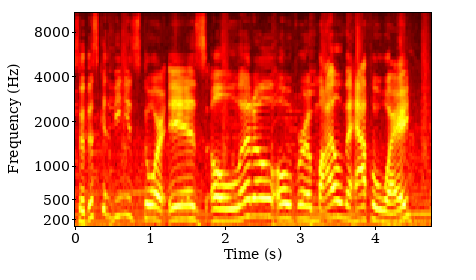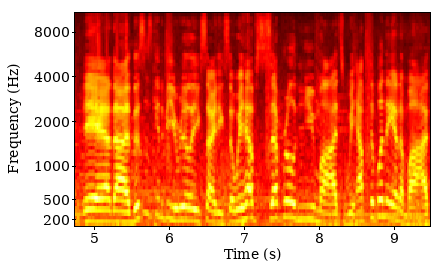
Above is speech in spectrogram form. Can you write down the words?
so this convenience store is a little over a mile and a half away. And uh, this is going to be really exciting. So we have several new mods. We have the banana mod,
